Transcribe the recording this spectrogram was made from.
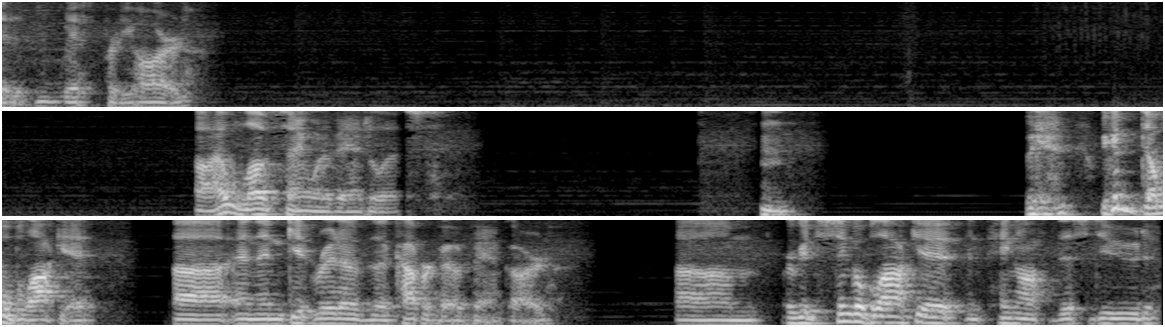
It whiff pretty hard. Oh, I love Sanguine Evangelist. Hmm. We could, we could double block it uh, and then get rid of the Coppercoat Vanguard. Um, or we could single block it and ping off this dude. I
